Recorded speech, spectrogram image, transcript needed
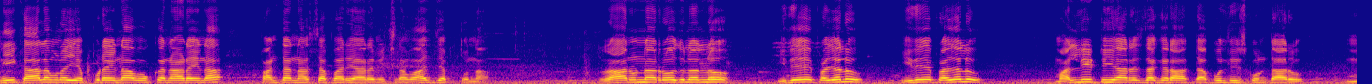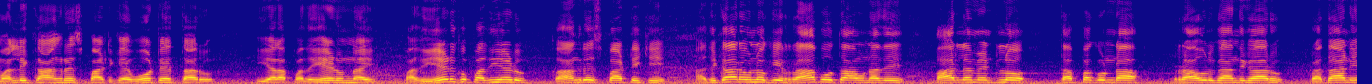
నీ కాలంలో ఎప్పుడైనా ఒక్కనాడైనా పంట నష్టపరిహారం ఇచ్చినవా అని చెప్తున్నా. రానున్న రోజులలో ఇదే ప్రజలు ఇదే ప్రజలు మళ్ళీ టీఆర్ఎస్ దగ్గర డబ్బులు తీసుకుంటారు. మళ్ళీ కాంగ్రెస్ పార్టీకే ఓటేస్తారు ఇవాళ పదిహేడు ఉన్నాయి పదిహేడుకు పదిహేడు కాంగ్రెస్ పార్టీకి అధికారంలోకి రాబోతా ఉన్నది. పార్లమెంట్లో తప్పకుండా రాహుల్ గాంధీ గారు ప్రధాని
